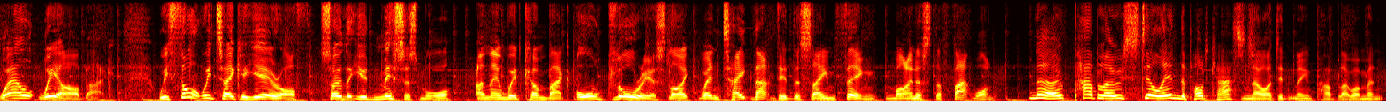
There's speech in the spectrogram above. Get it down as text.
Well, we are back. We thought we'd take a year off so that you'd miss us more, and then we'd come back all glorious like when Take That did the same thing, minus the fat one. No, Pablo's still in the podcast. No, I didn't mean Pablo, I meant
